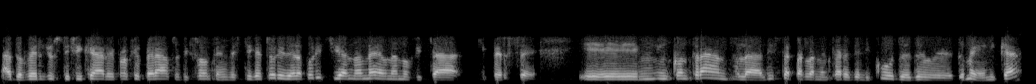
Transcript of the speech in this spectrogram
a dover giustificare il proprio operato di fronte a investigatori della polizia non è una novità di per sé. E, incontrando la lista parlamentare dell'Ikud domenica,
